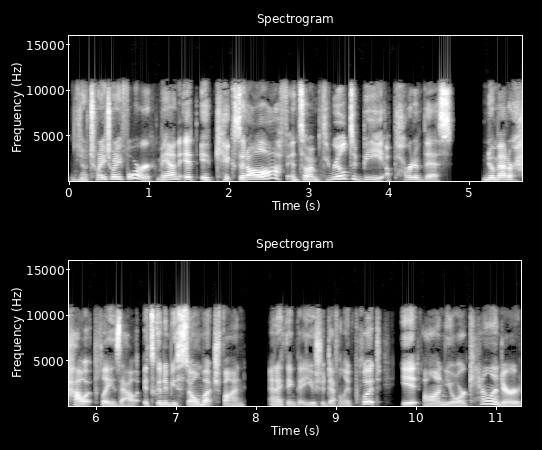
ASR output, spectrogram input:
you know, 2024, man, it it kicks it all off. And so I'm thrilled to be a part of this no matter how it plays out. It's going to be so much fun. And I think that you should definitely put it on your calendar.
